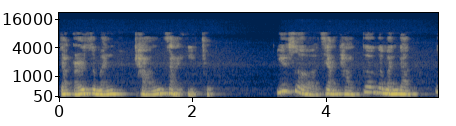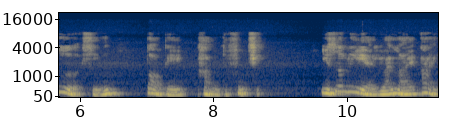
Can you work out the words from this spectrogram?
的儿子们常在一处。约瑟将他哥哥们的恶行报给他们的父亲。以色列原来爱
